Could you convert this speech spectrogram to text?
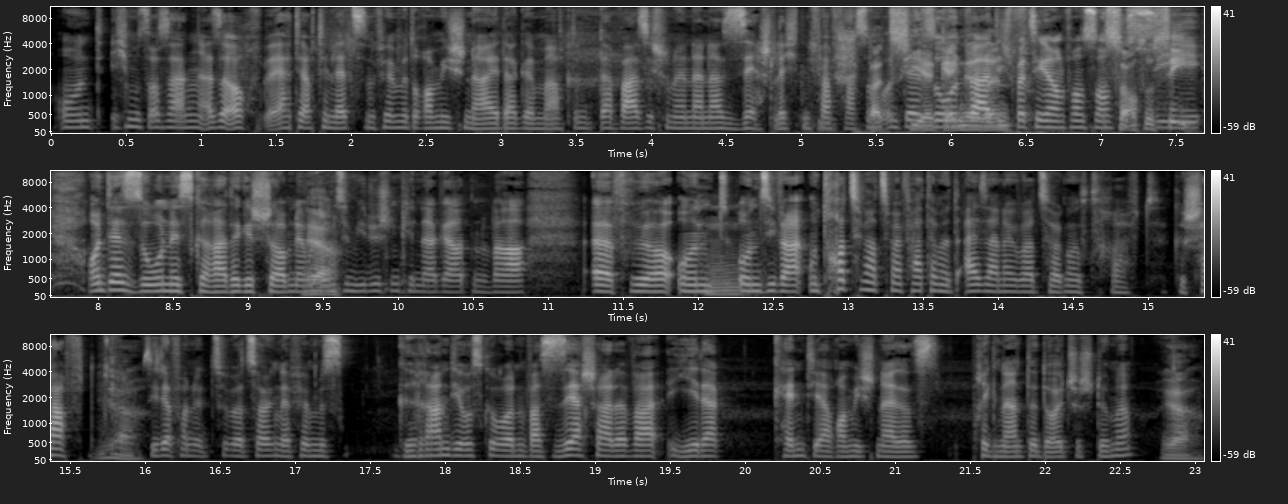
Und ich muss auch sagen, also auch, er hat ja auch den letzten Film mit Romy Schneider gemacht und da war sie schon in einer sehr schlechten Verfassung. Und der Sohn war die Spaziergängerin von Sanssouci. Und der Sohn ist gerade gestorben, der ja. mit uns im jüdischen Kindergarten war äh, früher. Und, mhm. und sie war, und trotzdem hat es mein Vater mit all seiner Überzeugungskraft geschafft, ja. sie davon zu überzeugen. Der Film ist grandios geworden, was sehr schade war. Jeder kennt ja Romy Schneiders prägnante deutsche Stimme. Ja.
